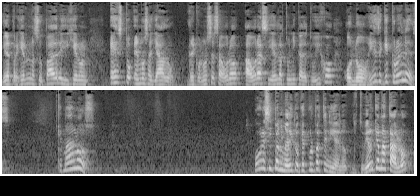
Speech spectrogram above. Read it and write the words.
y la trajeron a su padre y dijeron, esto hemos hallado, ¿reconoces ahora, ahora si es la túnica de tu hijo o no? Fíjense qué crueles, qué malos. Pobrecito animalito, ¿qué culpa tenía? tuvieron que matarlo,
